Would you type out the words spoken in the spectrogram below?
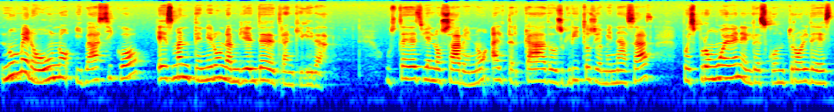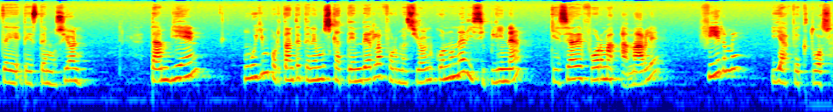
Número uno y básico es mantener un ambiente de tranquilidad. Ustedes bien lo saben, ¿no? Altercados, gritos y amenazas, pues promueven el descontrol de, este, de esta emoción. También, muy importante, tenemos que atender la formación con una disciplina que sea de forma amable, firme y afectuosa.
